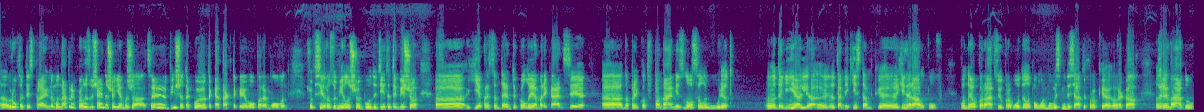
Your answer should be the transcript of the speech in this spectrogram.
рухатись в правильному напрямку. Але звичайно, що є межа. Це більше такої, така тактика його перемовин, щоб всі розуміли, що буде діяти. Тим більше е, є прецеденти, коли американці, е, наприклад, в Панамі зносили уряд. Е, Даніель, там якийсь там генерал був. Вони операцію проводили, по-моєму, в 80-х роках. Гренаду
